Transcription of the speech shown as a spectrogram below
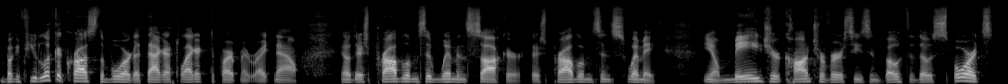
But if you look across the board at that athletic department right now, you know there's problems in women's soccer, there's problems in swimming, you know major controversies in both of those sports.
